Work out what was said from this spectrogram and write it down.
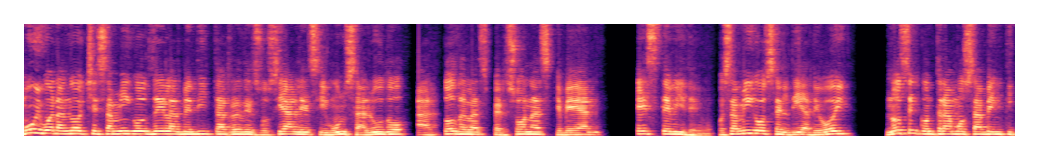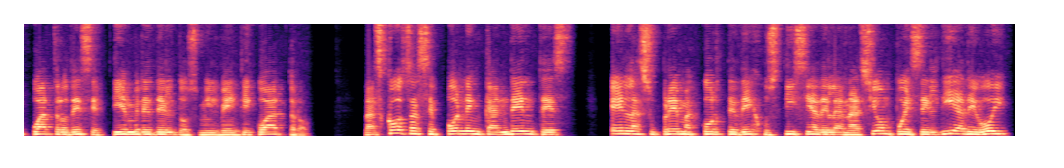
Muy buenas noches amigos de las benditas redes sociales y un saludo a todas las personas que vean este video. Pues amigos, el día de hoy nos encontramos a 24 de septiembre del 2024. Las cosas se ponen candentes en la Suprema Corte de Justicia de la Nación, pues el día de hoy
